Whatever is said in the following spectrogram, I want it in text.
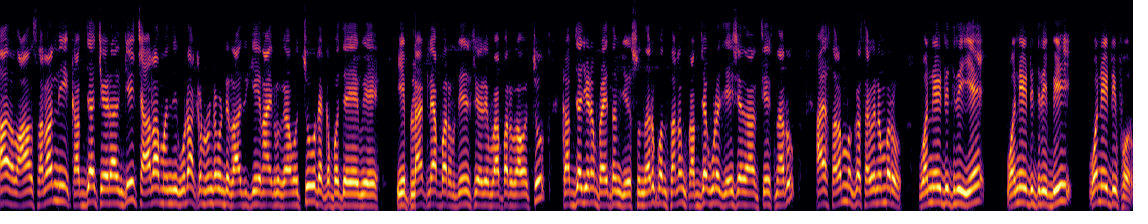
ఆ ఆ స్థలాన్ని కబ్జా చేయడానికి చాలా మంది కూడా అక్కడ ఉన్నటువంటి రాజకీయ నాయకులు కావచ్చు లేకపోతే ఈ ప్లాట్ వ్యాపారం రియల్ వ్యాపారం కావచ్చు కబ్జా చేయడం ప్రయత్నం చేస్తున్నారు. కొంత స్థలం కబ్జా కూడా చేసే చేసినారు. ఆ స్థలం యొక్క survey number one eighty three A one eighty three B one eighty four.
